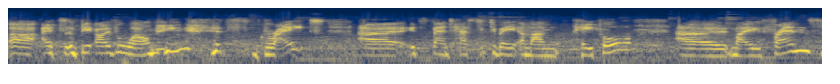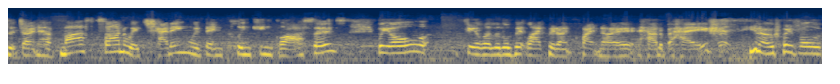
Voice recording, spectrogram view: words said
uh, it's a bit overwhelming. It's great. Uh, it's fantastic to be among people. Uh, my friends that don't have masks on, we're chatting, we've been clinking glasses. We all feel a little bit like we don't quite know how to behave. you know, we've all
